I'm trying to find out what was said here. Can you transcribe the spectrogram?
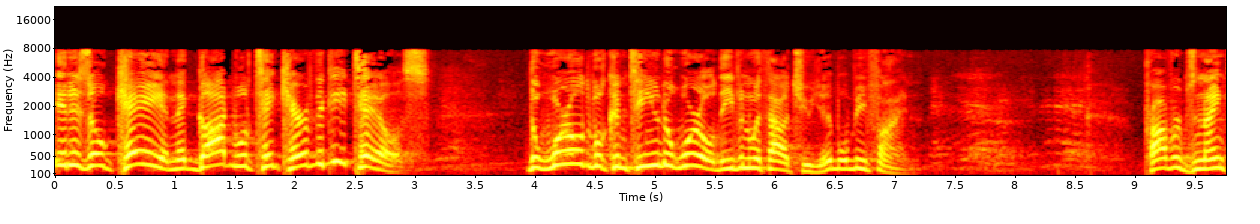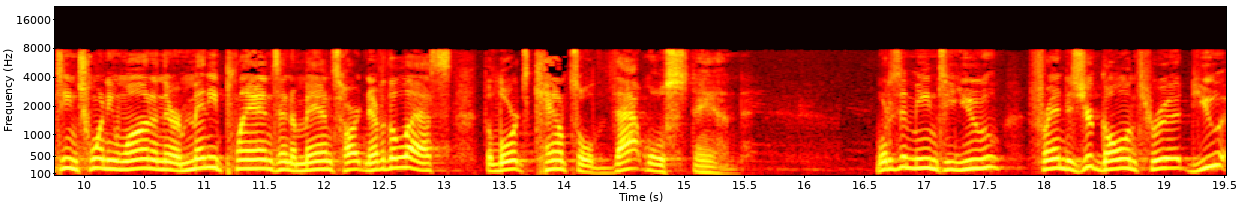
it is okay, and that God will take care of the details. The world will continue to world even without you. It will be fine. Proverbs 19:21 and there are many plans in a man's heart nevertheless the Lord's counsel that will stand. What does it mean to you, friend, as you're going through it? Do you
